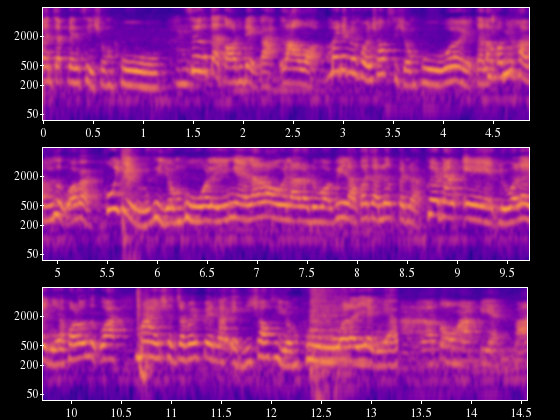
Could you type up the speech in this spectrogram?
มันจะเป็นสีชมพู ซึ่งแต่ตอนเด็กอะเราอะไม่ได้เป็นคนชอบสีชมพูเว้ยแต่เราก็มีความรู้สึกว่าแบบผู้หญิงสีชมพูอะไรอย่างเงี้ยแล้วเราเวลาเราดูบาร์บี้เราก็จะเลือกเป็นแบบเพื่อนนางเอกหรือว่าอะไรอย่างเงี้ยเพราะเรารู้สึกว่าไม่ฉันจะไม่เป็นนางเอกที่ชอบสีชมพูอะไรอย่างเงี้ย อะแล้วโตมาเปลี่ยนปะ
